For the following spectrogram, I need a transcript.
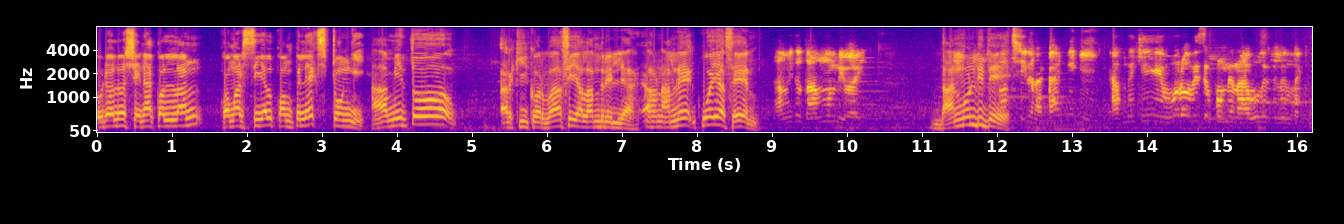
ওটা হলো সেনা কল্যাণ কমার্শিয়াল কমপ্লেক্স টঙ্গি। আমি তো আর কি করব? আছি আলহামদুলিল্লাহ। এখন আপনি কই আছেন? আমি তো ধানমন্ডি ভাই। ধানমন্ডিতে? আপনি কি ওর অফিসে ফোন দিয়ে না বলে দিলেন নাকি?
